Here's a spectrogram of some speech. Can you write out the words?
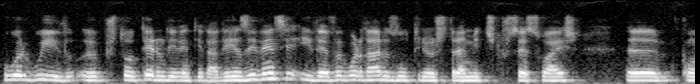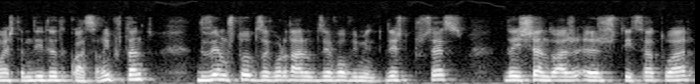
o arguído uh, prestou termo de identidade e residência e deve aguardar os ulteriores trâmites processuais uh, com esta medida de coação. E, portanto, devemos todos aguardar o desenvolvimento deste processo, deixando a, a Justiça atuar uh,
